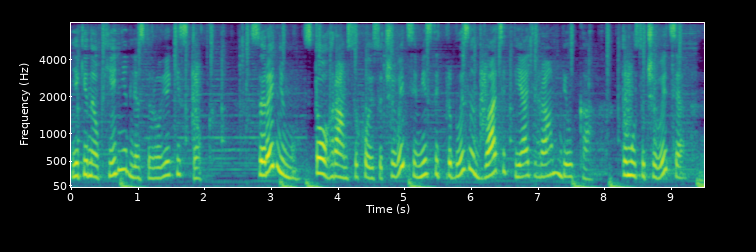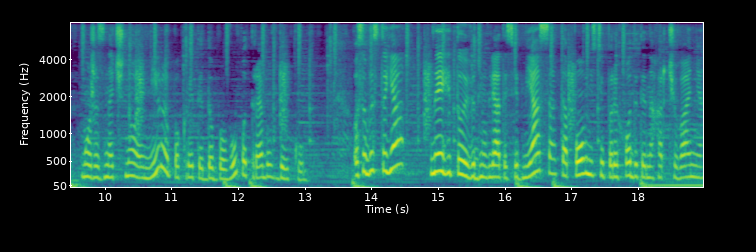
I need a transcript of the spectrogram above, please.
які необхідні для здоров'я кісток. В середньому 100 г сухої сочевиці містить приблизно 25 г білка, тому сочевиця може значною мірою покрити добову потребу в білку. Особисто я не агітую відмовлятись від м'яса та повністю переходити на харчування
